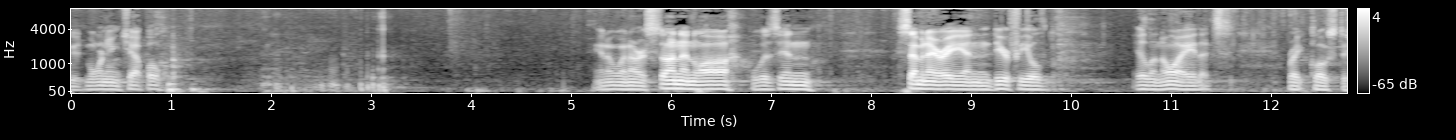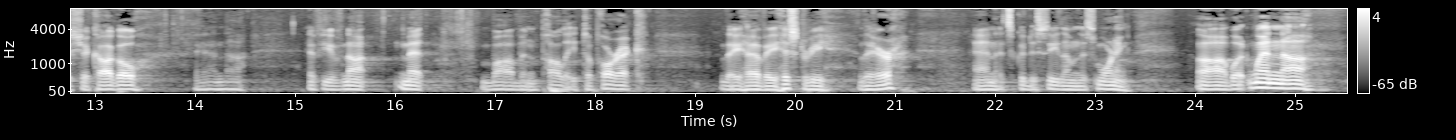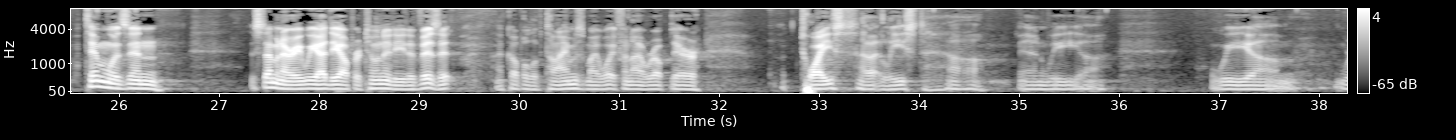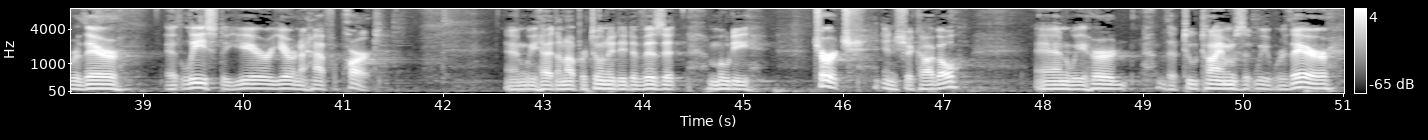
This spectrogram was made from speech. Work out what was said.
Good morning, Chapel. You know, when our son in law was in seminary in Deerfield, Illinois, that's right close to Chicago. And uh, if you've not met Bob and Polly Toporek, they have a history there, and it's good to see them this morning. Uh, but when uh, Tim was in the seminary, we had the opportunity to visit a couple of times. My wife and I were up there twice, uh, at least, uh, and we uh, we um, were there at least a year, year and a half apart. And we had an opportunity to visit Moody Church in Chicago, and we heard the two times that we were there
